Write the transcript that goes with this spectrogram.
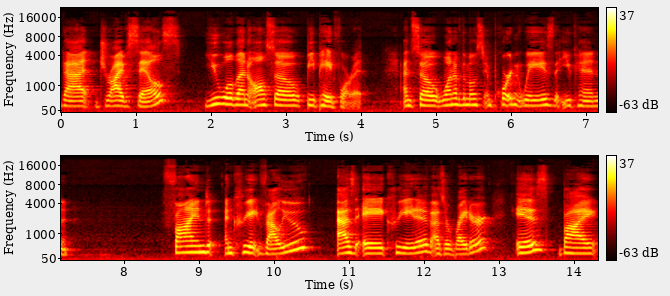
that drives sales, you will then also be paid for it. And so, one of the most important ways that you can find and create value as a creative, as a writer, is by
